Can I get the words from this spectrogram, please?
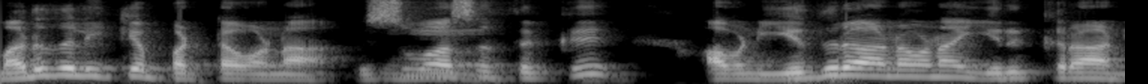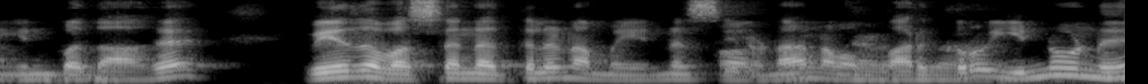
மறுதளிக்கப்பட்டவனா விசுவாசத்துக்கு அவன் எதிரானவனா இருக்கிறான் என்பதாக வேத வசனத்துல நம்ம என்ன செய்யறோம்னா நம்ம பார்க்கிறோம். இன்னொன்னு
